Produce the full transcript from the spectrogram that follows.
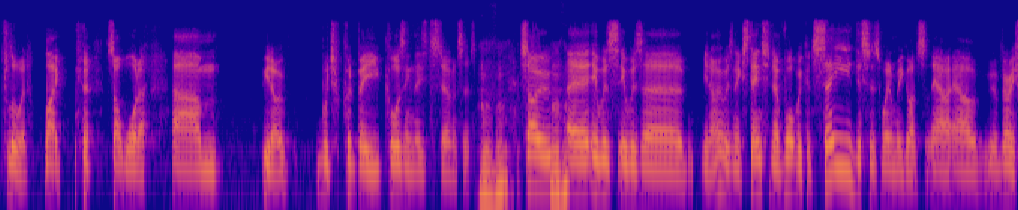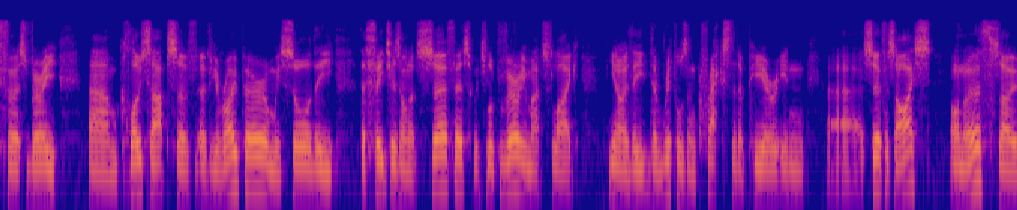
fluid like salt water, um, you know, which could be causing these disturbances. Mm-hmm. So uh, it was it was a you know it was an extension of what we could see. This is when we got our, our very first very um, close ups of, of Europa, and we saw the the features on its surface, which look very much like you know the the ripples and cracks that appear in uh, surface ice on Earth. So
